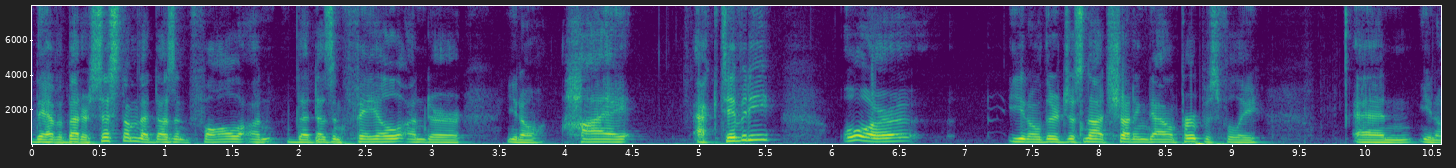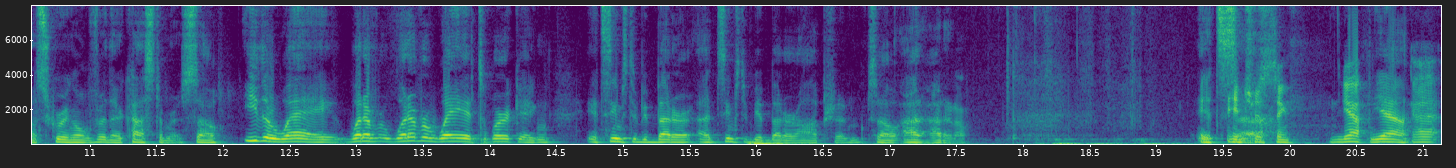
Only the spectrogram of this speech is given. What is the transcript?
they have a better system that doesn't fall on that doesn't fail under you know high activity, or you know they're just not shutting down purposefully and you know screwing over their customers. So either way, whatever whatever way it's working, it seems to be better. It seems to be a better option. So I, I don't know. It's uh, Interesting. yeah. yeah. Uh,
